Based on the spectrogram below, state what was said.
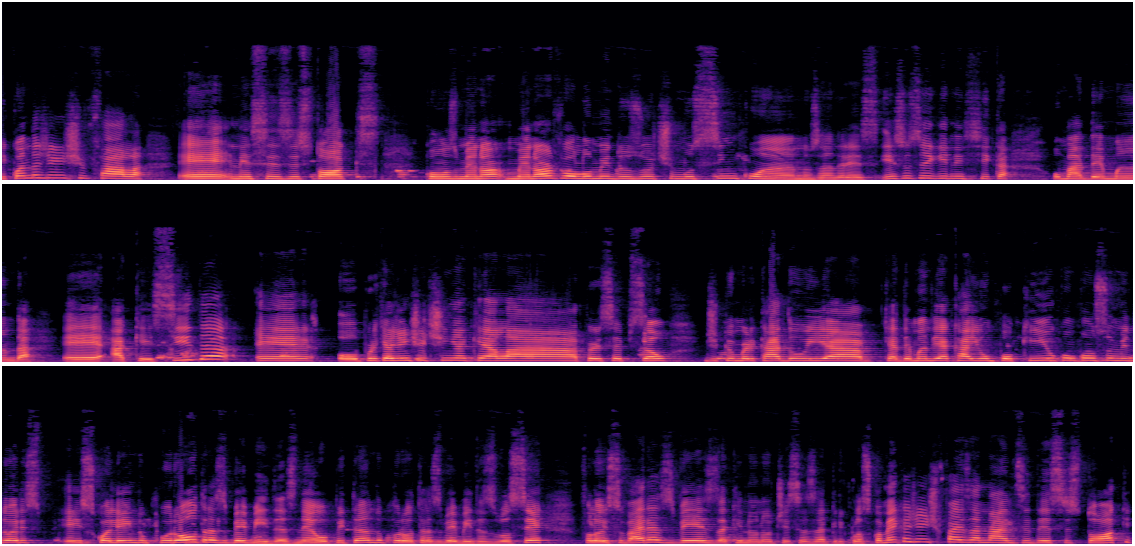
E quando a gente fala é, nesses estoques com o menor, menor volume dos últimos cinco anos, Andrés, isso significa uma demanda é, aquecida é, ou porque a gente tinha aquela percepção de que o mercado ia, que a demanda ia cair um pouquinho com consumidores escolhendo por outras bebidas, né, optando por outras bebidas. Você falou isso várias vezes aqui no Notícias Agrícolas. Como é que a gente faz análise desse estoque?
